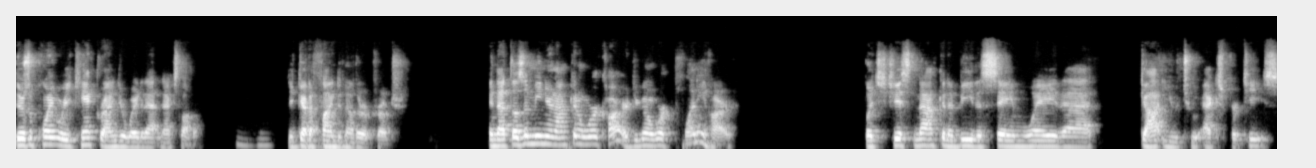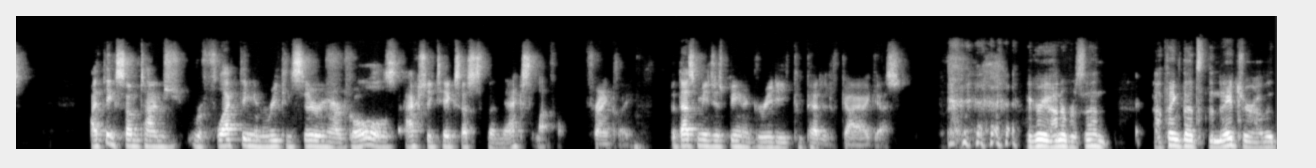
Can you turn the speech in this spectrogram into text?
There's a point where you can't grind your way to that next level. Mm-hmm. You got to find another approach. And that doesn't mean you're not going to work hard. You're going to work plenty hard. But it's just not going to be the same way that got you to expertise. I think sometimes reflecting and reconsidering our goals actually takes us to the next level, frankly. But that's me just being a greedy, competitive guy, I guess. I agree 100%. I think that's the nature of it.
